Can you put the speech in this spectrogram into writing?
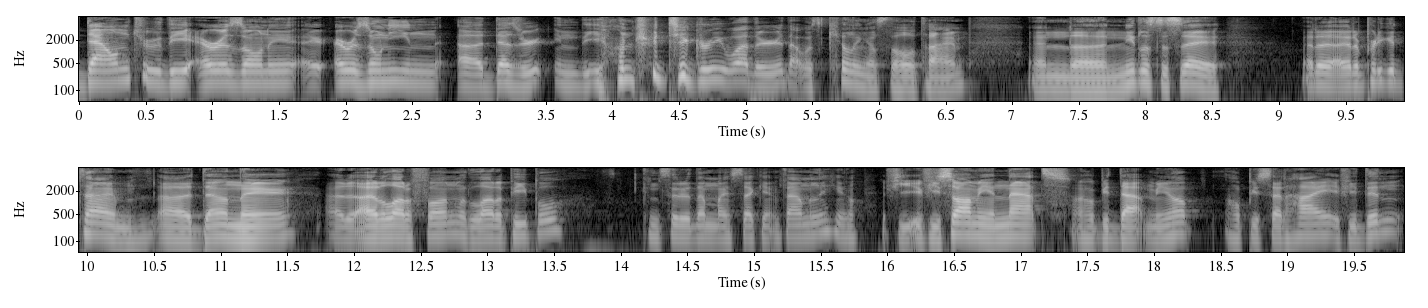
down to the Arizona Arizonian uh, desert in the 100 degree weather that was killing us the whole time. And uh, needless to say, I had, a, I had a pretty good time uh, down there. I had, I had a lot of fun with a lot of people. Consider them my second family. You know, if you if you saw me in that, I hope you dapped me up. I hope you said hi. If you didn't,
